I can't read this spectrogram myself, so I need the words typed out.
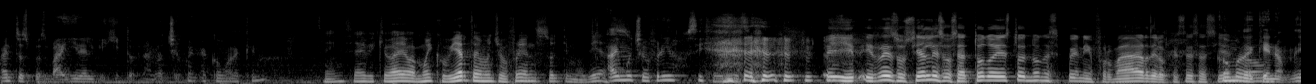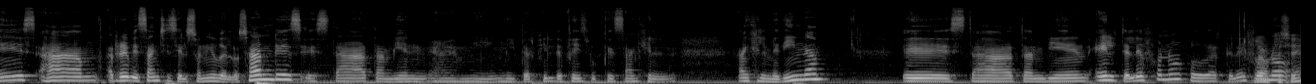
Entonces, pues va a ir el viejito de la Nochebuena, como de que no. Sí, sí, vi que vaya muy cubierto, hay mucho frío en estos últimos días. Hay mucho frío, sí. Y, y redes sociales, o sea, todo esto, ¿en dónde se pueden informar de lo que estés haciendo? ¿Cómo de que no? Es a Rebe Sánchez, El Sonido de los Andes. Está también eh, mi, mi perfil de Facebook, que es Ángel, Ángel Medina. Eh, está también el teléfono, puedo dar teléfono, Claro que sí.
